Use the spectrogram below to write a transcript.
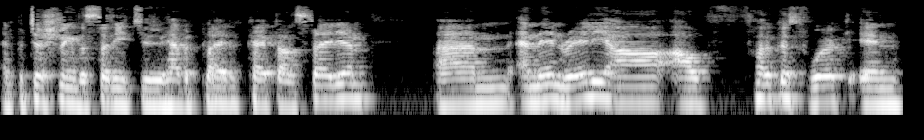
and petitioning the city to have it played at Cape Town Stadium. Um, and then really our, our focused work in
